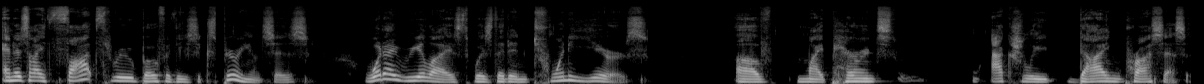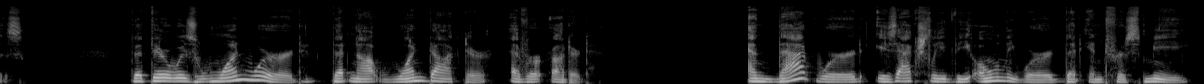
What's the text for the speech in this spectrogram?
And as I thought through both of these experiences, what I realized was that in 20 years of my parents' actually dying processes, that there was one word that not one doctor ever uttered. And that word is actually the only word that interests me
